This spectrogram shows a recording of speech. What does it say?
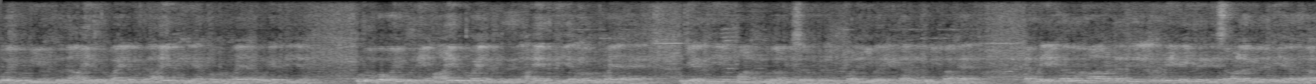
ஓய்வூதியம் என்பது ஆயிரம் ரூபாயிலிருந்து ஆயிரத்தி இருநூறு ரூபாயாக உயர்த்திய குடும்ப ஓய்வூதியம் ஆயிரம் ரூபாயிலிருந்து ஆயிரத்தி இருநூறு ரூபாயாக உயர்த்தியும் மாநில முதலமைச்சர் அவர்கள் வழங்கி வருகின்றார்கள். குறிப்பாக நம்முடைய கரூர் மாவட்டத்தில் நம்முடைய கைத்தறி நெசவாளர்களுக்கு ஏறத்தாழ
